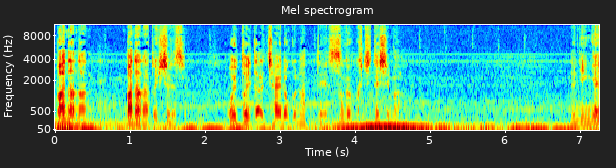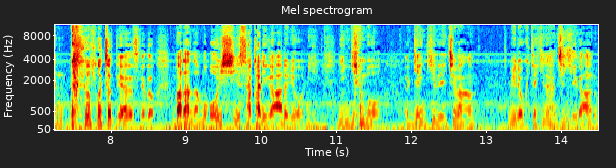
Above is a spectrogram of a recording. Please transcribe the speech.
バナナバナナと一緒ですよ。置いといたら茶色くなってすぐ朽ちてしまう。で人間 もうちょっと嫌ですけどバナナも美味しい盛りがあるように人間も元気で一番魅力的な時期がある。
